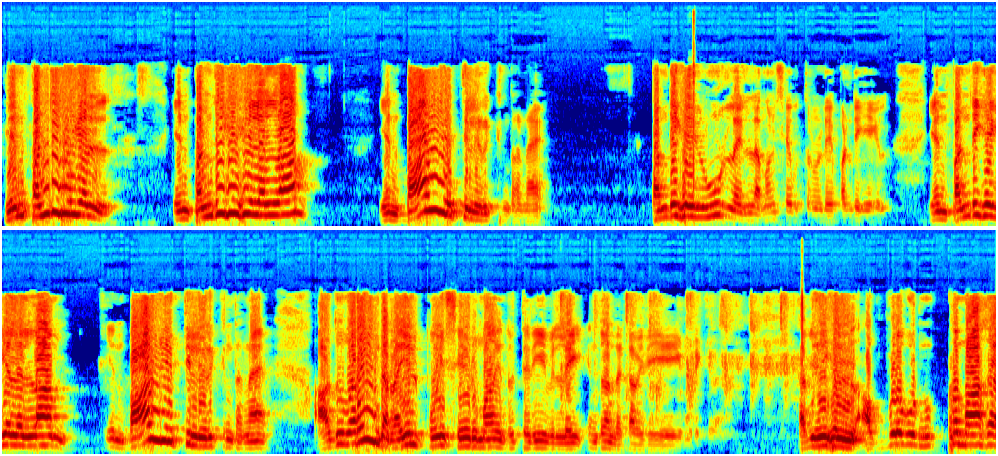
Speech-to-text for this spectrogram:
என் பண்டிகைகள் என் பண்டிகைகள் எல்லாம் என் பால்யத்தில் இருக்கின்றன. பண்டிகைகள் ஊர்ல இல்ல மனுஷபுத்தனுடைய பண்டிகைகள். என் பண்டிகைகள் எல்லாம் என் பால்யத்தில் இருக்கின்றன. அதுவரை இந்த ரயில் போய் சேருமா என்று தெரியவில்லை என்று அந்த கவிதையை முடிக்கிறார். கவிதைகள் அவ்வளவு நுட்பமாக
